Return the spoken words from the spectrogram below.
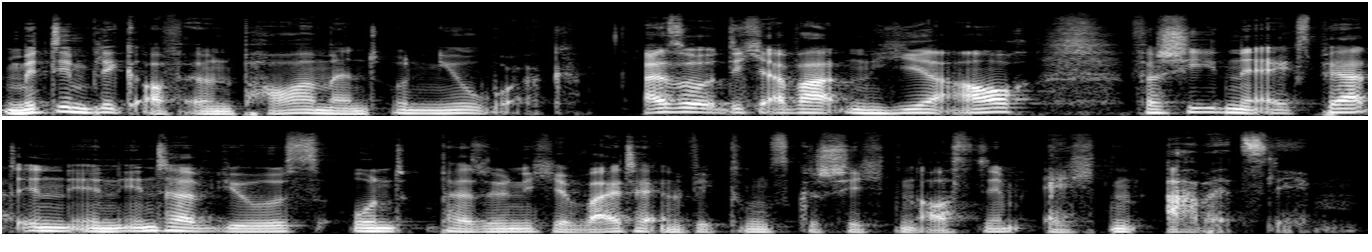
mit dem Blick auf Empowerment und New Work. Also dich erwarten hier auch verschiedene ExpertInnen in Interviews und persönliche Weiterentwicklungsgeschichten aus dem echten Arbeitsleben.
